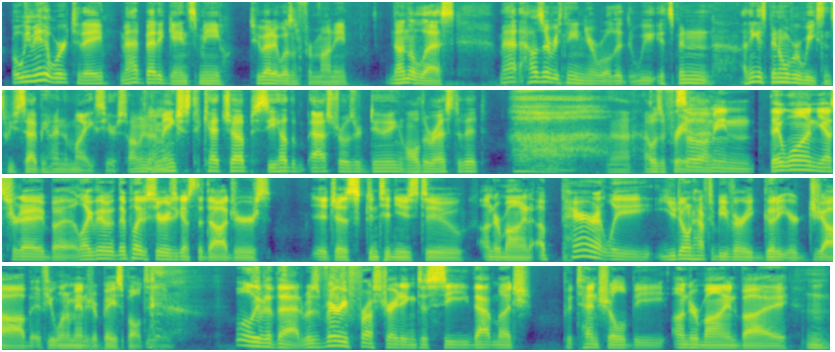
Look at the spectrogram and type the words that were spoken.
But we made it work today. Matt bet against me. Too bad it wasn't for money. Nonetheless, Matt, how's everything in your world? It, we, it's been, I think it's been over a week since we've sat behind the mics here. So I'm, I'm anxious to catch up, see how the Astros are doing, all the rest of it. Uh, I was afraid. so of that. I mean, they won yesterday, but like they they played a series against the Dodgers. It just continues to undermine. Apparently, you don't have to be very good at your job if you want to manage a baseball team. we'll leave it at that. It was very frustrating to see that much potential be undermined by hmm.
